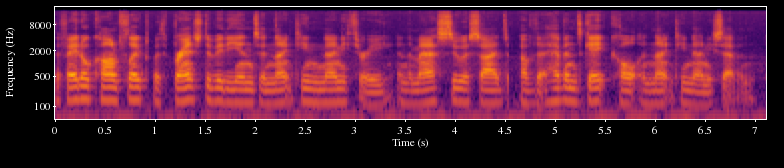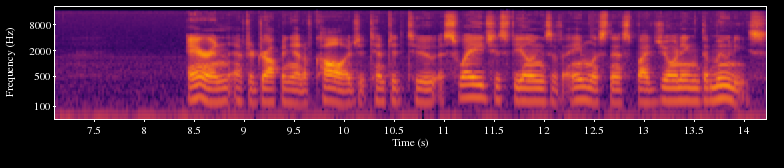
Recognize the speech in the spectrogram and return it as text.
the fatal conflict with Branch Davidians in 1993, and the mass suicides of the Heaven's Gate cult in 1997. Aaron, after dropping out of college, attempted to assuage his feelings of aimlessness by joining the Moonies.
